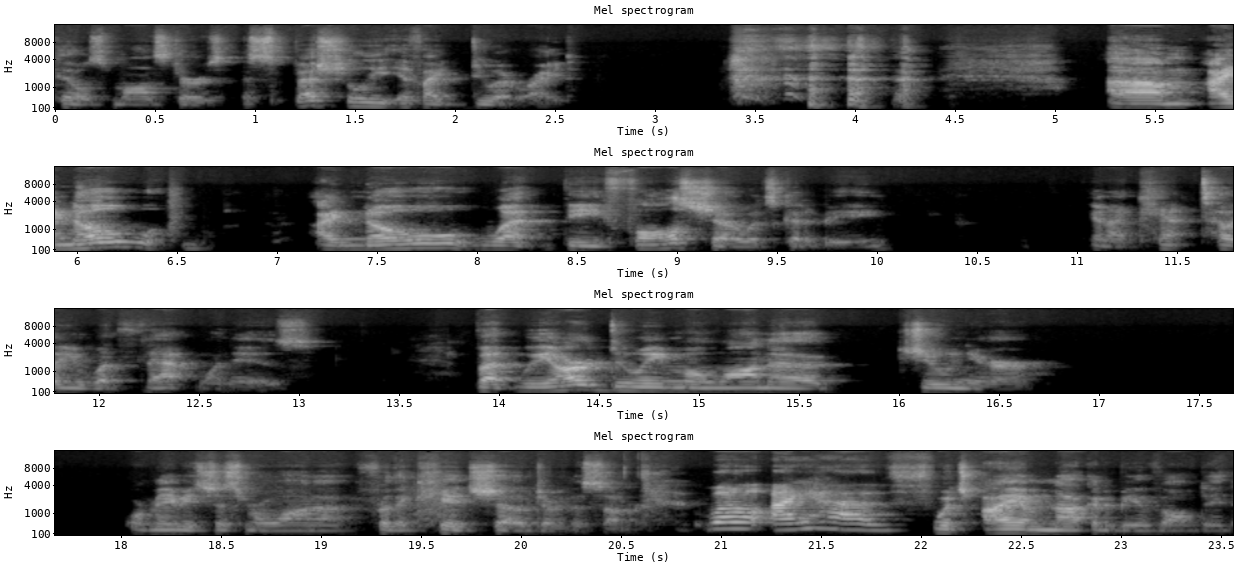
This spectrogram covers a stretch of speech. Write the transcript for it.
Kills Monsters, especially if I do it right. um, I know, I know what the fall show is going to be, and I can't tell you what that one is but we are doing Moana Junior, or maybe it's just Moana for the kids show during the summer, Well, I have which I am not going to be involved in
